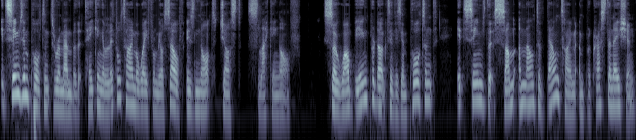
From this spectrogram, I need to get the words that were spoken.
It seems important to remember that taking a little time away from yourself is not just slacking off. So while being productive is important, it seems that some amount of downtime and procrastination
